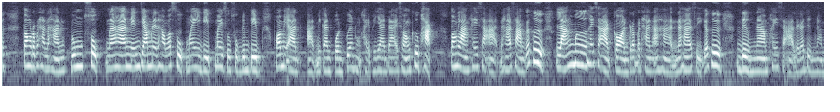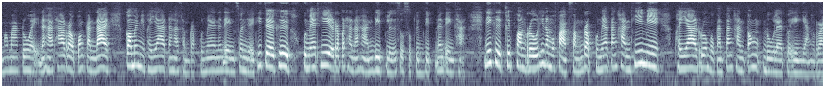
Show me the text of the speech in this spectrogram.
ต้องรับประทานอาหารปรุงสุกนะคะเน้นย้ำเลยนะคะว่าสุกไม่ดิบไม่สุกสุกดิบดิบเพราะมีอาจอาจมีการปนเปื้อนของไข่พยาธิได้ 2 คือผัก ต้องล้างให้สะอาดนะคะสามก็คือล้างมือให้สะอาดก่อนรับประทานอาหารนะคะสี่ก็คือดื่มน้ำให้สะอาดแล้วก็ดื่มน้ำมากๆด้วยนะคะ ถ้าเราป้องกันได้ก็ไม่มีพยาธินะคะสำหรับคุณแม่นั่นเอง ส่วนใหญ่ที่เจอคือคุณแม่ที่รับประทานอาหารดิบ หรือสุกๆดิบๆนั่นเองค่ะ นี่คือคลิปความรู้ที่นำมาฝากสำหรับคุณแม่ตั้งครรภ์ที่มีพยาธิร่วมกับการตั้งครรภ์ต้องดูแลตัวเองอย่างไร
